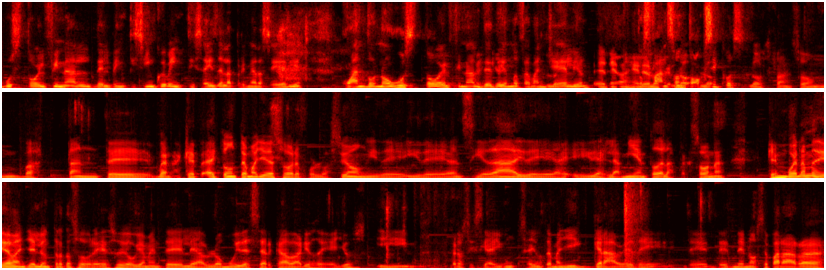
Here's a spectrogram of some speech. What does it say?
gustó el final del 25 y 26 de la primera serie, cuando no gustó el final Es de The End of Evangelion. Los lo fans son lo- tóxicos. los fans son bastante. Bueno, es que hay todo un tema allí de sobrepoblación y de, y de ansiedad y de, y de aislamiento de las personas. Que en buena medida Evangelion trata sobre eso y obviamente le habló muy de cerca a varios de ellos. Y, pero sí, sí hay un, sí hay un tema allí grave de, de, de- no separar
